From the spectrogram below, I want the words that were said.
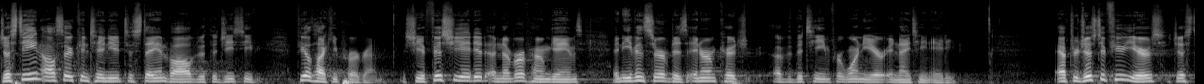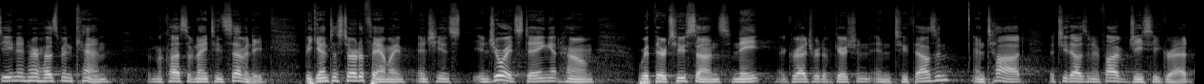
Justine also continued to stay involved with the GC field hockey program. She officiated a number of home games and even served as interim coach of the team for one year in 1980. After just a few years, Justine and her husband Ken, from the class of 1970, began to start a family, and she enjoyed staying at home with their two sons, Nate, a graduate of Goshen in 2000, and Todd, a 2005 GC grad.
